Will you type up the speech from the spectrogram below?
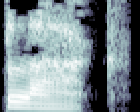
black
